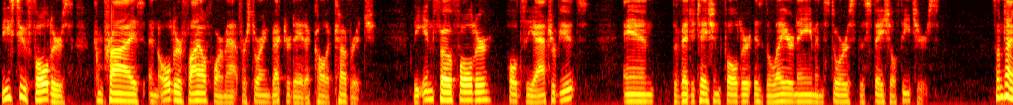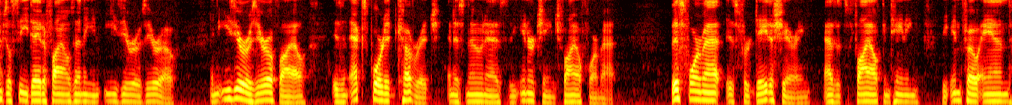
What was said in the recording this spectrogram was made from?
These two folders comprise an older file format for storing vector data called a coverage. The info folder holds the attributes, and the vegetation folder is the layer name and stores the spatial features. Sometimes you'll see data files ending in E00. An E00 file is an exported coverage and is known as the interchange file format. This format is for data sharing as it's a file containing the info and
